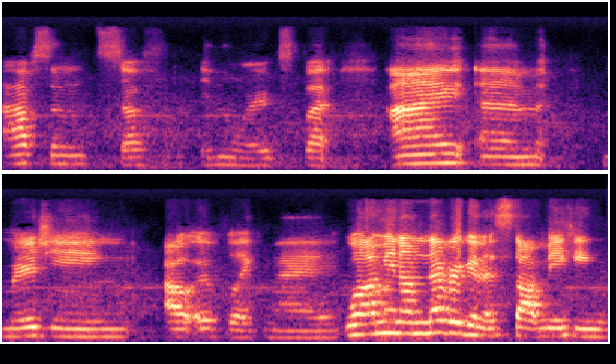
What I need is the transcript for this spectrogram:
I have some stuff in the works, but I am merging out of like my. Well, I mean, I'm never gonna stop making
